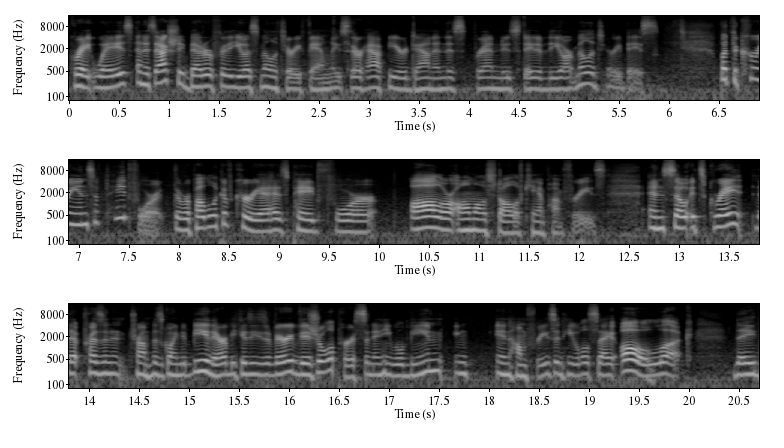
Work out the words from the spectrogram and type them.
great ways. And it's actually better for the U.S. military families. They're happier down in this brand new state of the art military base. But the Koreans have paid for it. The Republic of Korea has paid for all or almost all of Camp Humphreys. And so it's great that President Trump is going to be there because he's a very visual person and he will be in, in, in Humphreys and he will say, oh, look, they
